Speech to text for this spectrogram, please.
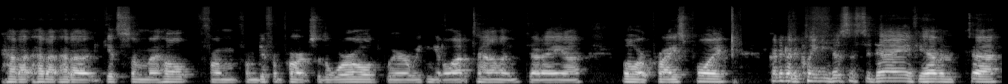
how to how to how to get some help from from different parts of the world where we can get a lot of talent at a uh, lower price point. I'm going to go to cleaning business today. If you haven't uh,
